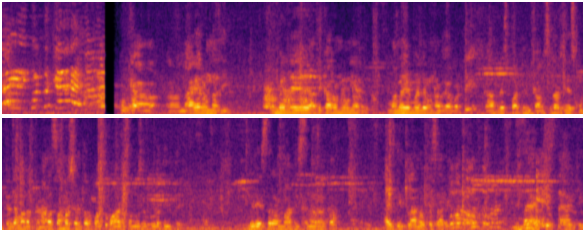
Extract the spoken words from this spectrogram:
జై గుర్తుకే ఒక లాయర్ ఉన్నది. ఎమ్మెల్యే అధికారంలో ఉన్నాడు. మన ఎమ్మెల్యే ఉన్నాడు కాబట్టి కాంగ్రెస్ పార్టీని కన్సిడర్ చేసుకుంటేనే మనకు మన సమస్యలతో పాటు వాడి సమస్యలు కూడా తీరుతాయి. మీరు వేస్తారని మాటిస్తున్నారాక అయితే ఇట్లా అని ఒకసారి థ్యాంక్ యూ థ్యాంక్ యూ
